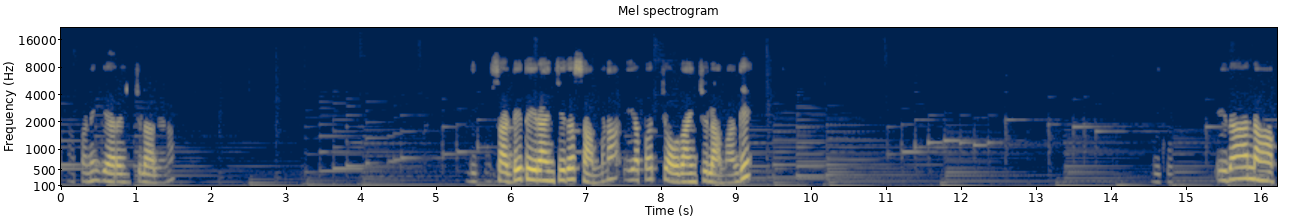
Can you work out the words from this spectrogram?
ਆਪਾਂ ਨੇ 11 ਇੰਚ ਲਾ ਲੈਣਾ। ਸਾਢੇ 13 ਇੰਚ ਦਾ ਸਾਹਮਣਾ, ਇਹ ਆਪਾਂ 14 ਇੰਚ ਲਾਵਾਂਗੇ। ਦੇਖੋ, ਇਹਦਾ ਨਾਪ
